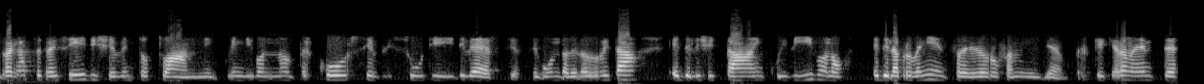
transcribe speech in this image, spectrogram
ragazze tra i 16 e i 28 anni, quindi con percorsi e vissuti diversi a seconda della loro età e delle città in cui vivono e della provenienza delle loro famiglie, perché chiaramente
